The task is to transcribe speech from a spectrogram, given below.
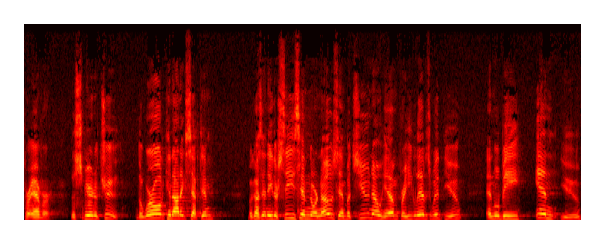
Forever. The Spirit of truth. The world cannot accept him because it neither sees him nor knows him, but you know him, for he lives with you and will be in you.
